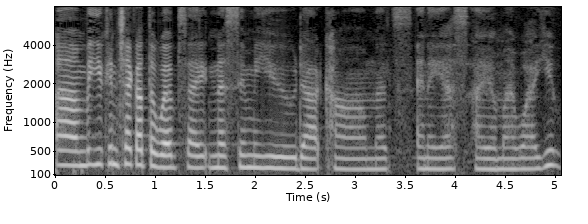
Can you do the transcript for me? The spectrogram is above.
Um, but you can check out the website nasimiyu.com. That's N-A-S-I-M-I-Y-U.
